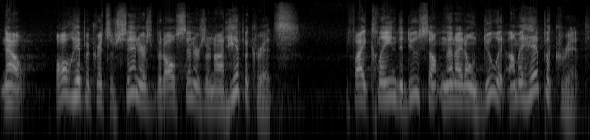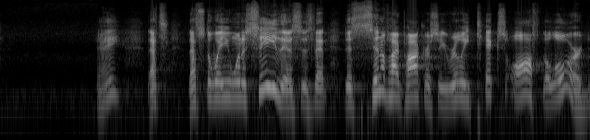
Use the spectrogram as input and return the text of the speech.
Now, all hypocrites are sinners, but all sinners are not hypocrites. If I claim to do something, then I don't do it, I'm a hypocrite. Okay? That's, that's the way you want to see this, is that this sin of hypocrisy really ticks off the Lord.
